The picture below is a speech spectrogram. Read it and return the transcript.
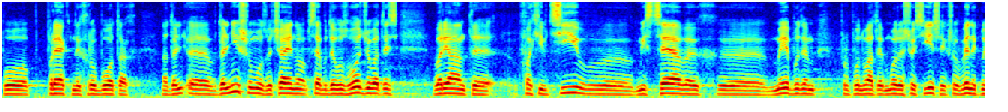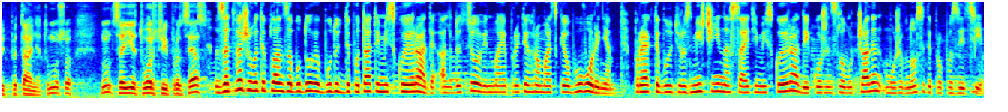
по проєктних роботах. В дальнішому, звичайно, все буде узгоджуватись. Варіанти фахівців місцевих. Ми будемо пропонувати може щось інше, якщо виникнуть питання, тому що ну це є творчий процес. Затверджувати план забудови будуть депутати міської ради, але до цього він має пройти громадське обговорення. Проекти будуть розміщені на сайті міської ради, і кожен славучанин може вносити пропозиції.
